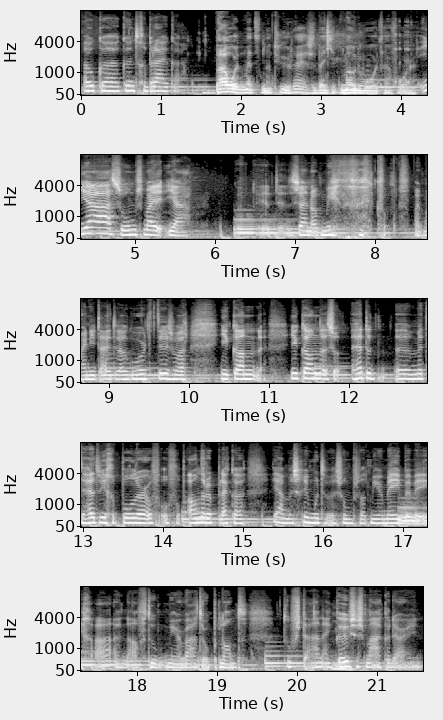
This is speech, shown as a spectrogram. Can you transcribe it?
ook eh, kunt gebruiken. Bouwen met natuur, hè, is een beetje het modewoord daarvoor. Ja, soms, maar ja, er zijn ook meer. Maakt mij niet uit welk woord het is, maar je kan, je kan zo- het, eh, met de Hedwigepolder of, of op andere plekken. Ja, misschien moeten we soms wat meer meebewegen ah, en af en toe meer water op het land toestaan en keuzes maken daarin.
